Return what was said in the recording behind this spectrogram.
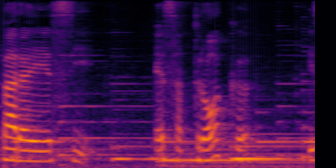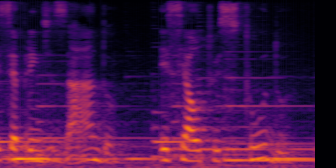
para esse essa troca, esse aprendizado, esse autoestudo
